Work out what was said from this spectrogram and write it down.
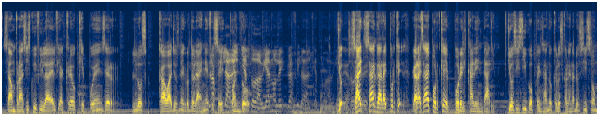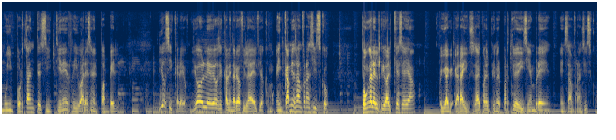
San Francisco y Filadelfia creo que pueden ser los caballos negros de la NFC cuando todavía no le. Yo a Filadelfia todavía. yo, Ya no ¿sabe, le sabe, dejaron. Garay, por qué? Garay, ¿sabe por qué? Por el calendario. Yo sí sigo pensando que los calendarios sí son muy importantes y tiene rivales en el papel. Yo sí creo. Yo le veo ese calendario a Filadelfia como. En cambio, San Francisco, póngale el rival que sea. Oiga, Garay, ¿usted sabe cuál es el primer partido de diciembre en San Francisco?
